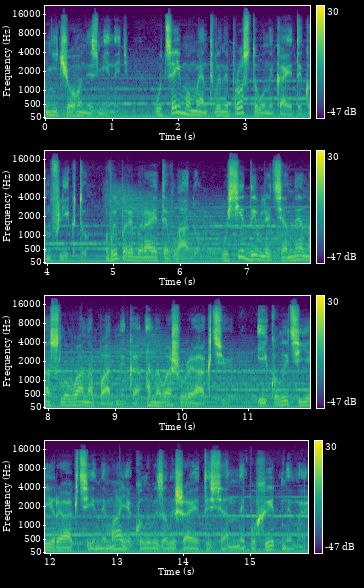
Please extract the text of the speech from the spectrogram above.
нічого не змінить. У цей момент ви не просто уникаєте конфлікту, ви перебираєте владу. Усі дивляться не на слова нападника, а на вашу реакцію. І коли цієї реакції немає, коли ви залишаєтеся непохитними,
